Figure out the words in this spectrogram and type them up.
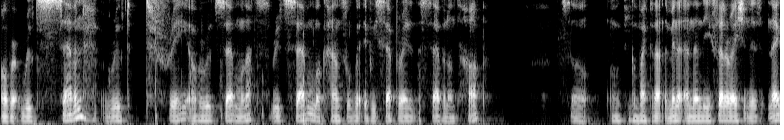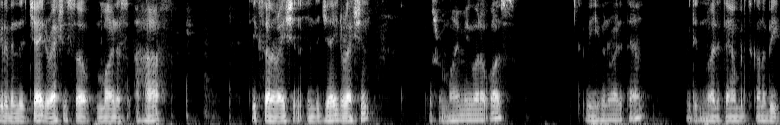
over root 7 root 3 over root 7 well that's root 7 We'll cancel if we separated the 7 on top. So we can come back to that in a minute. And then the acceleration is negative in the j direction so minus a half. The acceleration in the j direction. Just remind me what it was. We even write it down? We didn't write it down, but it's going to be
